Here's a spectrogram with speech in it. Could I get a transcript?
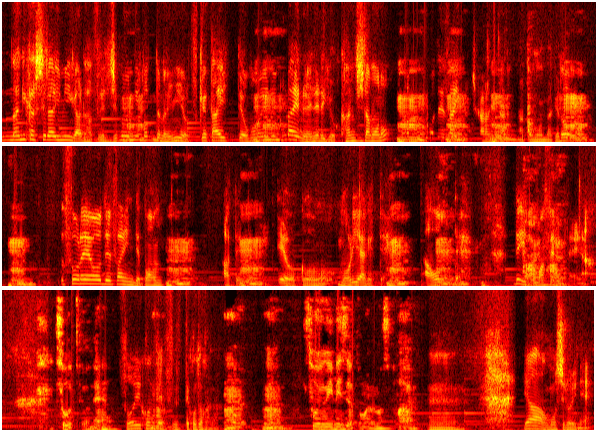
何かしら意味があるはずで、自分にとっての意味をつけたいって思えるぐらいのエネルギーを感じたもの、うんここがデザインの力になるんだと思うんだけど。それをデザインでボンとうん。当ててうん、手をこう盛り上げてう、ん。煽って、うんで、挑ませるみたいな、そうですよね。そういうコンテンツってことかな。うん。うん。そういうイメージだと思います。はい。うん。いやー、面白いね。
